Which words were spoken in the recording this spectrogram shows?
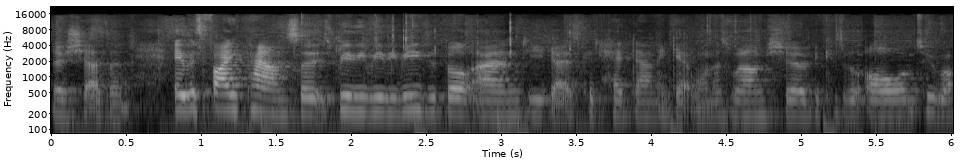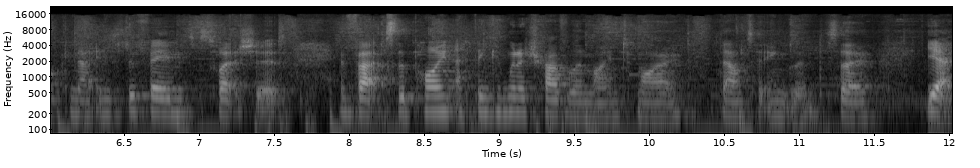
no, she hasn't. It was five pounds, so it's really, really reasonable, and you guys could head down and get one as well, I'm sure, because we'll all want to be rocking that Insta famous sweatshirt. In fact, to the point, I think I'm going to travel in mine tomorrow down to England. So, yeah,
